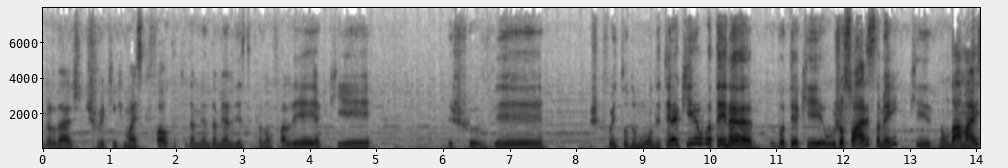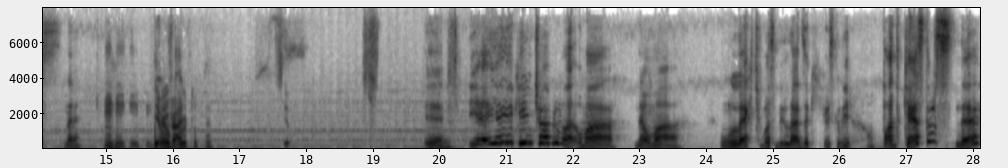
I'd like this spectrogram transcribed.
verdade. Deixa eu ver quem que mais que falta aqui da minha, da minha lista que eu não falei aqui. Deixa eu ver. Acho que foi todo mundo. E tem aqui, eu botei, né? Eu botei aqui o Jô Soares também, que não dá mais, né? Eu, eu já. curto. É. E, aí- e aí aqui a gente abre uma, uma, né, uma, um leque de possibilidades aqui que eu escrevi podcasters, né?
